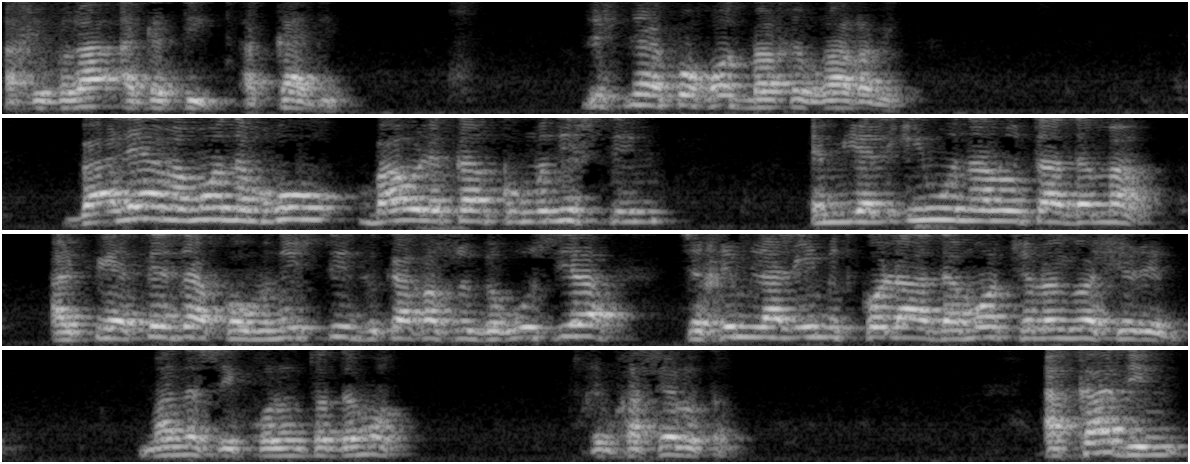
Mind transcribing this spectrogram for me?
החברה הדתית, הקאדים. זה שני הכוחות בחברה הערבית. בעלי הממון אמרו, באו לכאן קומוניסטים, הם ילאימו לנו את האדמה. על פי התזה הקומוניסטית, וככה עשו ברוסיה, צריכים להלאים את כל האדמות שלא יהיו עשירים. מה נעשה? ייקחו לנו את האדמות. צריכים לחסל אותם. הקאדים,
